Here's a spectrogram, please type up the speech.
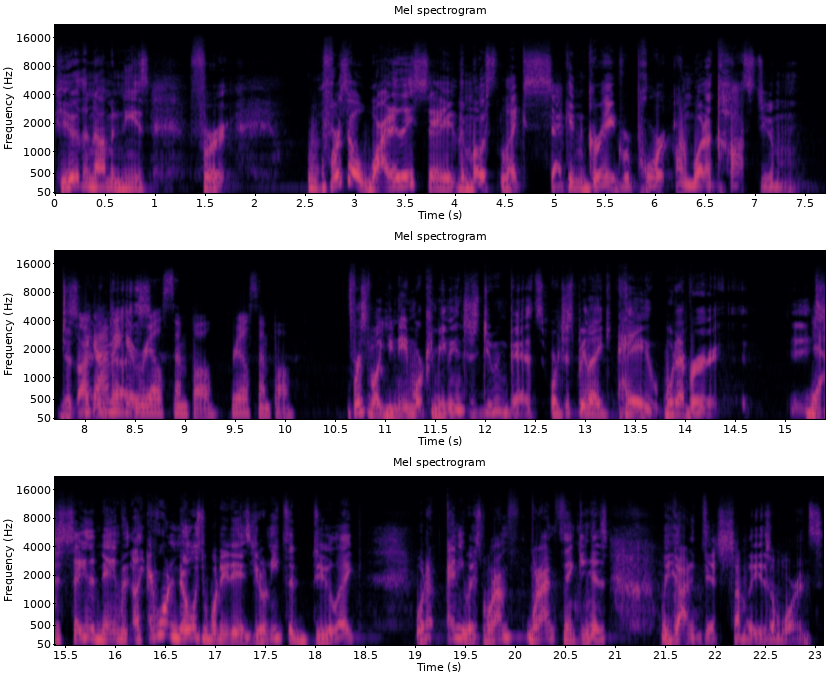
Here are the nominees for First of all, why do they say the most like second grade report on what a costume designer We gotta make it real simple. Real simple. First of all, you need more comedians just doing bits, or just be like, "Hey, whatever." Just say the name. Like everyone knows what it is. You don't need to do like whatever. Anyways, what I'm what I'm thinking is we got to ditch some of these awards.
